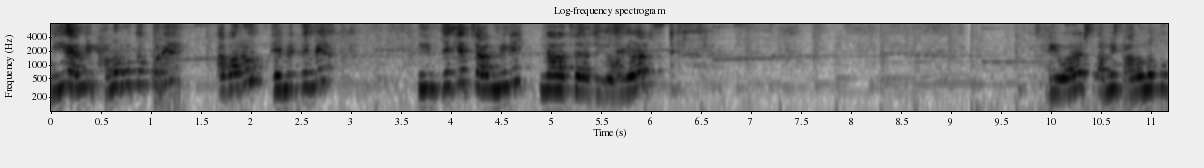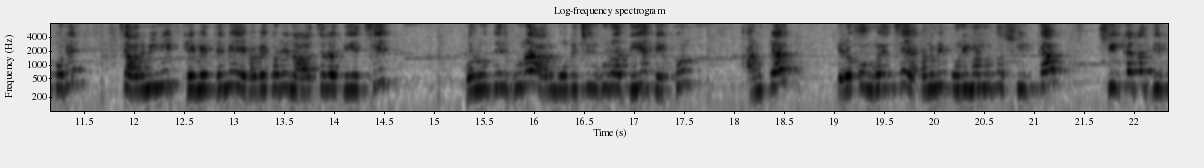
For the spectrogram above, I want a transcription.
দিয়ে আমি ভালো মতো করে আবারও থেমে থেমে তিন থেকে চার মিনিট নাড়াচাড়া দিব ভিউয়ার্স ভিউয়ার্স আমি ভালো মতো করে চার মিনিট থেমে থেমে এভাবে করে নাড়াচাড়া দিয়েছি। হলুদের গুঁড়া আর মরিচের গুঁড়া দিয়ে দেখুন আমটা এরকম হয়েছে। এখন আমি পরিমাণ মতো সিরকা, সিরকাটা দিব।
